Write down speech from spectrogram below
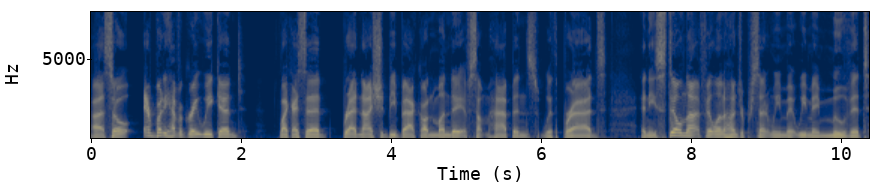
uh, so everybody have a great weekend. Like I said, Brad and I should be back on Monday if something happens with Brad's and he's still not feeling 100%. We may we may move it,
